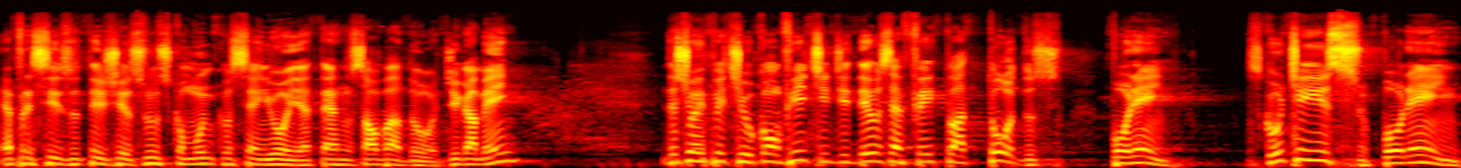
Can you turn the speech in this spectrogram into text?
é preciso ter Jesus como único Senhor e eterno Salvador. Diga amém? Deixa eu repetir: o convite de Deus é feito a todos, porém, escute isso, porém,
